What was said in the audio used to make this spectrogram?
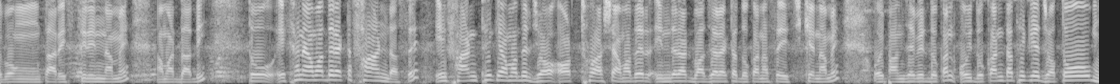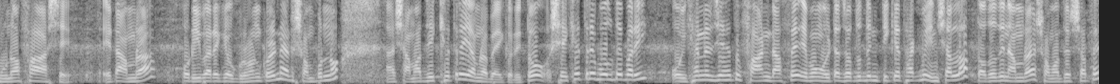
এবং তার স্ত্রীর নামে আমার দাদি। তো এখানে আমাদের একটা ফান্ড আছে। এই ফান্ড থেকে আমাদের য, অর্থ আসে। আমাদের ইন্দিরাট বাজার একটা দোকান আছে এইচকে নামে। ওই পাঞ্জাবির দোকান। ওই দোকানটা থেকে যত মুনাফা আসে এটা আমরা পরিবারে কেউ গ্রহণ করি না, এটা সম্পূর্ণ সামাজিক ক্ষেত্রেই আমরা ব্যয় করি। তো সেক্ষেত্রে বলতে পারি, ওইখানের যেহেতু ফান্ড আছে এবং ওইটা যতদিন টিকে থাকবে ইনশাল্লাহ, ততদিন আমরা সমাজের সাথে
